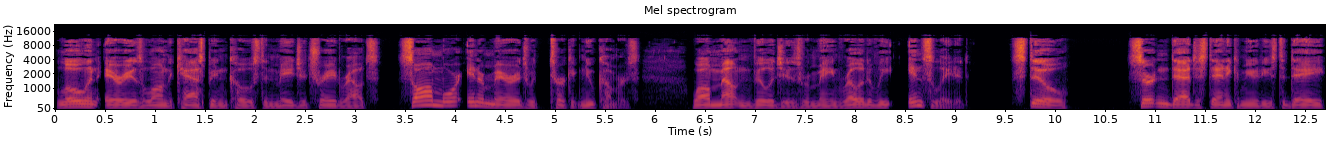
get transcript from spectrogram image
Lowland areas along the Caspian coast and major trade routes saw more intermarriage with Turkic newcomers, while mountain villages remained relatively insulated. Still, certain Dagestani communities today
